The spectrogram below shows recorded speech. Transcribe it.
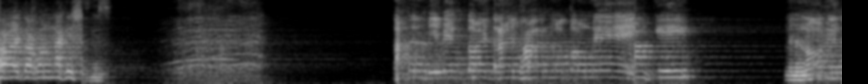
হয়, তখন নাকি তাদের বিবেক মতো নেই। নরেন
